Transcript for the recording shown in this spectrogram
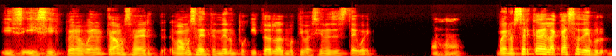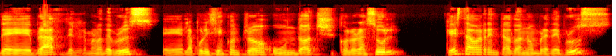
Y, sí- y sí, pero bueno, te vamos a ver, vamos a entender un poquito las motivaciones de este güey. Ajá, Bueno, cerca de la casa de, de Brad, del hermano de Bruce, eh, la policía encontró un Dodge color azul que estaba rentado a nombre de Bruce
